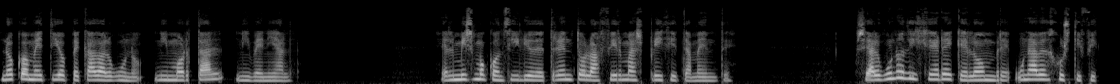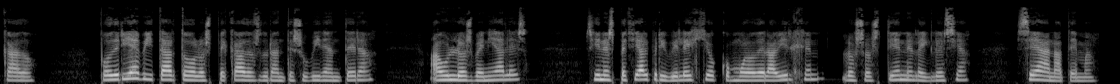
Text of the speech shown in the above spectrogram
no cometió pecado alguno, ni mortal ni venial. El mismo concilio de Trento lo afirma explícitamente. Si alguno dijere que el hombre, una vez justificado, podría evitar todos los pecados durante su vida entera, aun los veniales, sin especial privilegio como lo de la Virgen, lo sostiene la Iglesia, sea anatema.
